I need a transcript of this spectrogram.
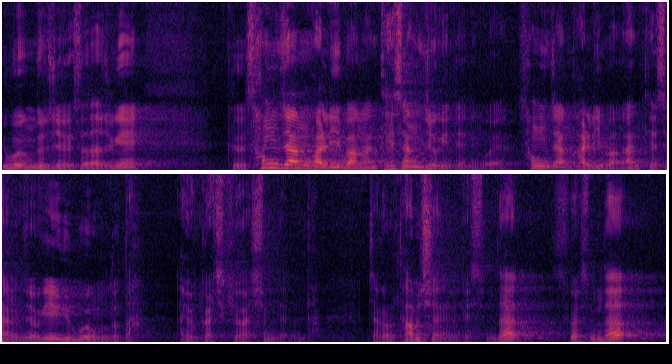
유보 용도 지역에서 나중에 그 성장 관리 방안 대상 지역이 되는 거예요. 성장 관리 방안 대상 지역이 유보 용도다. 아, 여기까지 기억하시면 됩니다. 자 그럼 다음 시간에 뵙겠습니다. 수고하셨습니다.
